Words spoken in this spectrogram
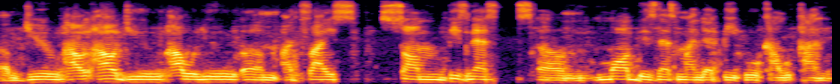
Um, do you how how do you how will you um, advise some business um, more business minded people can we can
